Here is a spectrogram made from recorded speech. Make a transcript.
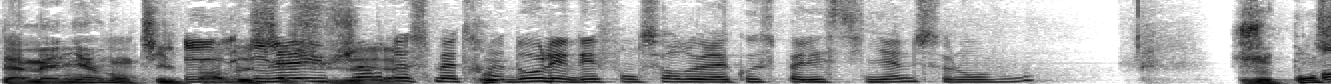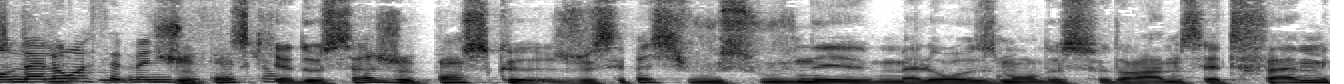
la manière dont il parle de ces sujets. Il a eu peur de se mettre à dos les défenseurs de la cause palestinienne, selon vous? Je pense en allant à cette Je pense qu'il y a de ça. Je pense que je ne sais pas si vous vous souvenez malheureusement de ce drame, cette femme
